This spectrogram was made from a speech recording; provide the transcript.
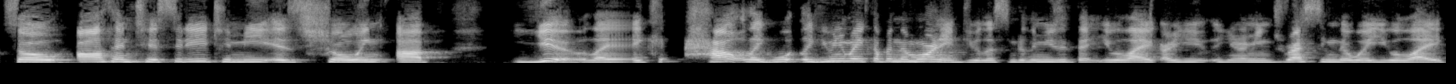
So, authenticity to me is showing up you like how like what like when you wake up in the morning do you listen to the music that you like? Are you you know i mean dressing the way you like?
